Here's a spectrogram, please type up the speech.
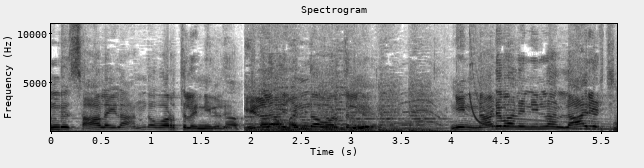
இந்த சாலையில அந்த ஓரத்துல நில்லு. இல்ல இந்த ஓரத்துல நில்லு. நீ நடுவான நில்லாம் லாரி அடிச்சு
